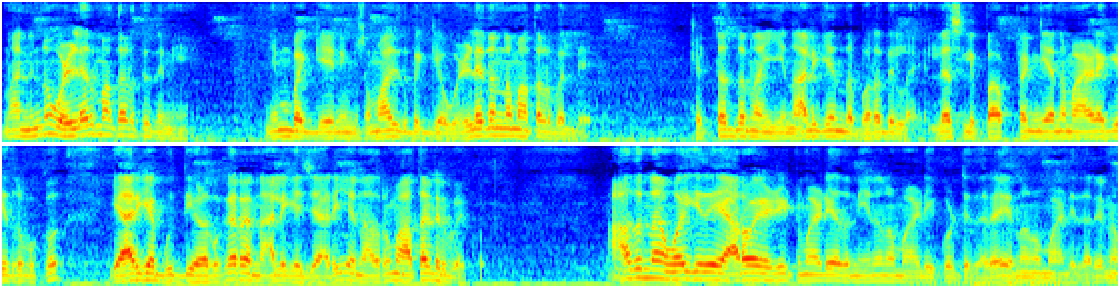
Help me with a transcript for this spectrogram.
ನಾನು ಇನ್ನೂ ಒಳ್ಳೇದು ಮಾತಾಡ್ತಿದ್ದೀನಿ. ನಿಮ್ಮ ಬಗ್ಗೆ, ನಿಮ್ಮ ಸಮಾಜದ ಬಗ್ಗೆ ಒಳ್ಳೆಯದನ್ನು ಮಾತಾಡಬಲ್ಲೆ. ಕೆಟ್ಟದ್ದನ್ನು ಈ ನಾಲಿಗೆಯಿಂದ ಬರೋದಿಲ್ಲ. ಎಲ್ಲ ಸ್ಲಿಪ್ ಆಫ್ ಟಂಗ್ ಏನೋ ಮಾಡಾಗಿದ್ರಬೇಕು ಯಾರಿಗೆ ಬುದ್ಧಿ ಹೇಳ್ಬೇಕಾದ್ರೆ ನಾಲಿಗೆ ಜಾರಿ ಏನಾದರೂ ಮಾತಾಡಿರಬೇಕು. ಅದನ್ನು ಹೋಗಿದೆ ಯಾರೋ ಎಡಿಟ್ ಮಾಡಿ ಅದನ್ನು ಏನೇನೋ ಮಾಡಿ ಕೊಟ್ಟಿದ್ದಾರೆ, ಏನೇನೋ ಮಾಡಿದ್ದಾರೆ, ಏನೋ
